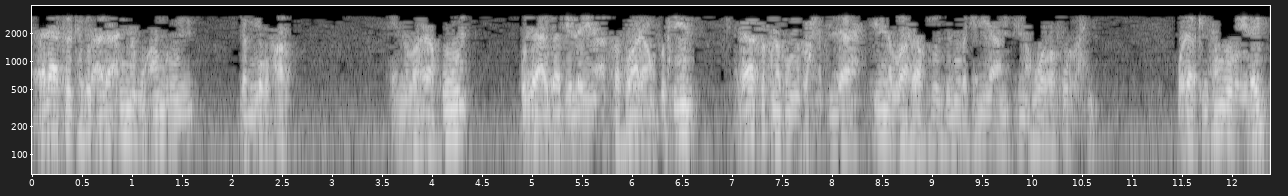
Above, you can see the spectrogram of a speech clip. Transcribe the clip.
فلا تلتفت على أنه أمر لم يظهر. فإن الله يقول قل يا عبادي الذين أسرفوا على أنفسهم لا تقنطوا من رحمة الله. إن الله يغفر الذنوب جميعا. إنه هو الغفور الرحيم. ولكن تنظر إليه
